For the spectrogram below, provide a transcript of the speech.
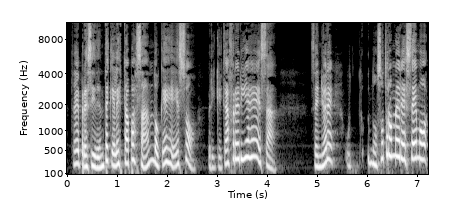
Entonces, presidente, ¿qué le está pasando? ¿Qué es eso? ¿Pero qué cafrería es esa? Señores, ¿nosotros merecemos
